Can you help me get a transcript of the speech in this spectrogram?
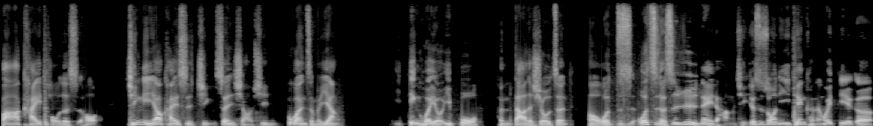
八开头的时候，请你要开始谨慎小心。不管怎么样，一定会有一波很大的修正哦。我只是我指的是日内的行情，就是说你一天可能会跌个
